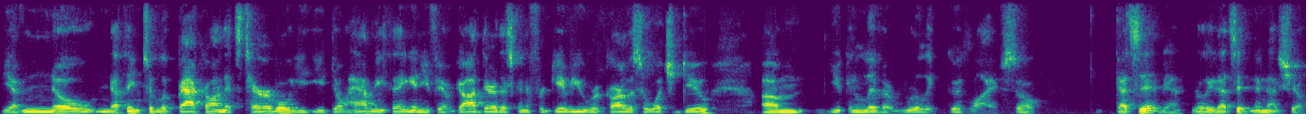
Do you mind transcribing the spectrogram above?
You have no nothing to look back on that's terrible. You, you don't have anything. And if you have God there that's going to forgive you regardless of what you do, um, you can live a really good life. So that's it, man. Really, that's it in a nutshell.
